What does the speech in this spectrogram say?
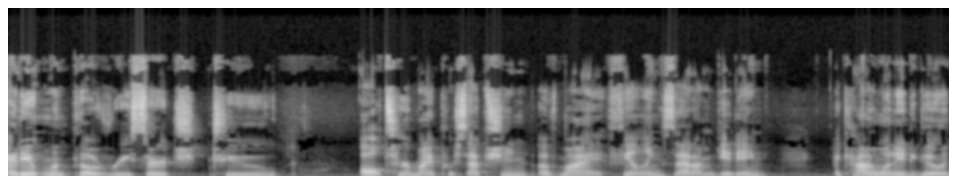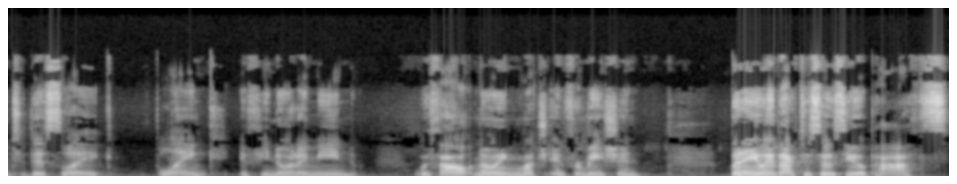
I didn't want the research to alter my perception of my feelings that I'm getting. I kind of wanted to go into this like blank, if you know what I mean, without knowing much information. But anyway, back to sociopaths.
